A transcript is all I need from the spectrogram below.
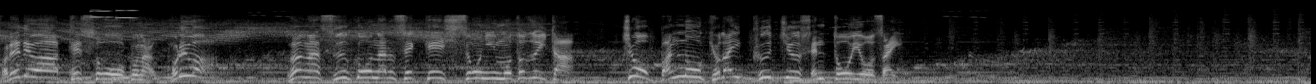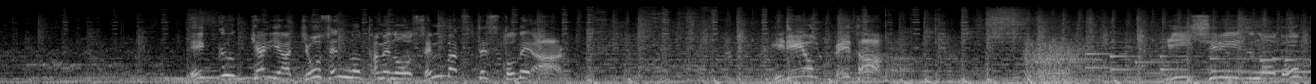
それではテストを行う。これは我が崇高なる設計思想に基づいた超万能巨大空中戦闘要塞。エッグキャリア乗船のための選抜テストである。入れよベータ E シリーズの同型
